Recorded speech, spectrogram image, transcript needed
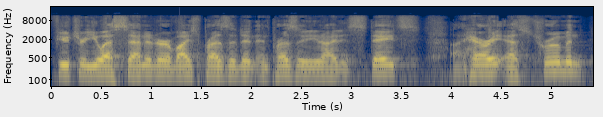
future U.S. Senator, Vice President, and President of the United States, uh, Harry S. Truman,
